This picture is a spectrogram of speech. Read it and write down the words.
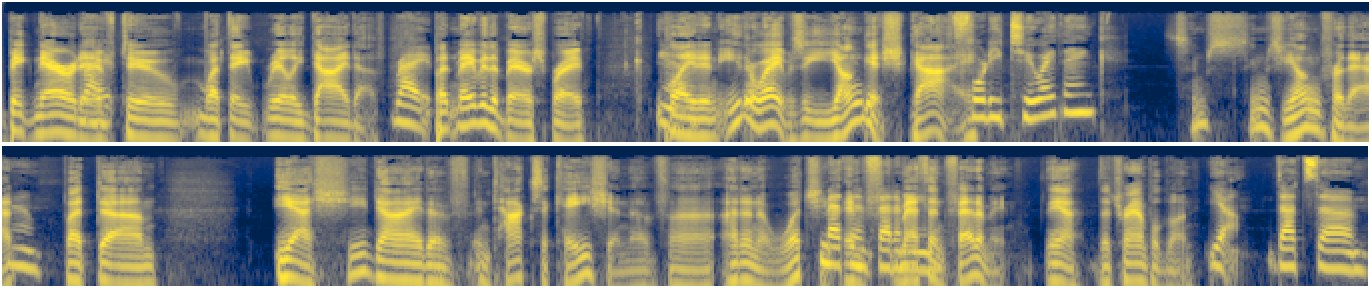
big narrative, Right. to what they really died of. Right. But maybe the bear spray Yeah. played in. Either way, it was a youngish guy. forty-two, I think. Seems seems young for that. Yeah. But um, yeah, she died of intoxication of uh, I don't know what she Methamphetamine. methamphetamine. Yeah, the trampled one. Yeah, that's. Um,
